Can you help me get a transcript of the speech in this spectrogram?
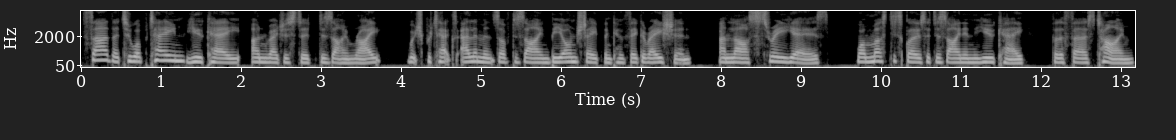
Further, to obtain UK unregistered design right, which protects elements of design beyond shape and configuration and lasts three years, one must disclose a design in the UK for the first time.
